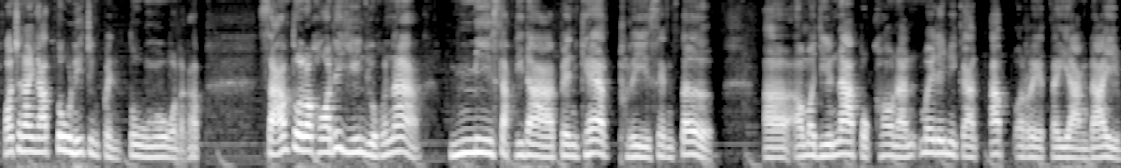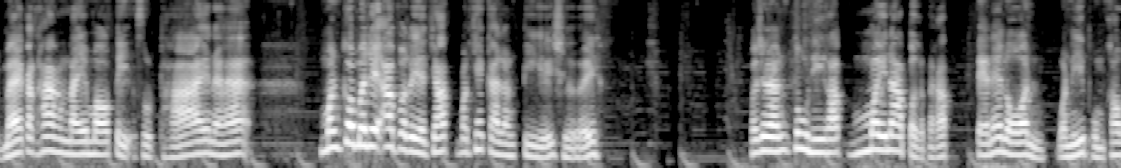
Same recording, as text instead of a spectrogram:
เพราะฉะนั้นครับตู้นี้จึงเป็นตู้โง่นะครับสามตัวละครที่ยืนอยู่ข้างหน้า มีศักดินาเป็นแค่พรีเซนเตอร์ เอามายืนหน้าปกเท่านั้น ไม่ได้มีการอัปเรทแต่อย่างใด แม้กระทั่งในมัลติสุดท้ายนะฮะ มันก็ไม่ได้อัปเรทครับ มันแค่การันตีเฉยๆเพราะฉะนั้นตู้นี้ครับไม่น่าเปิดนะครับ แต่แน่นอนวันนี้ผมเข้า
